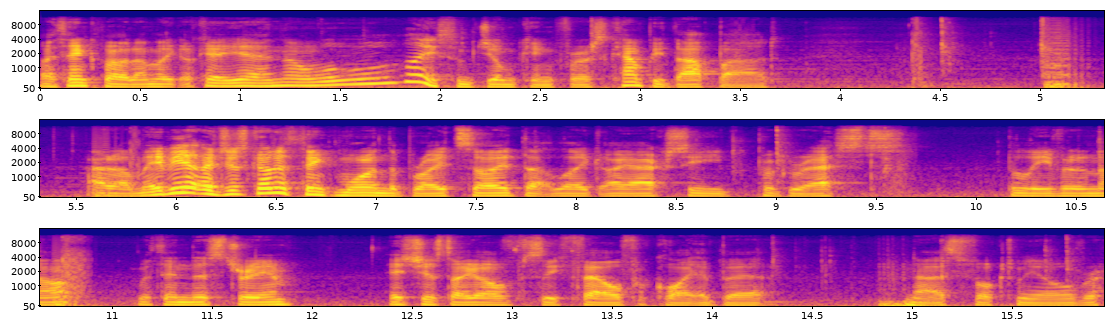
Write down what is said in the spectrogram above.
I think about it, I'm like, okay, yeah, no, we'll, we'll play some Jump King first. Can't be that bad. I don't know. Maybe I just gotta think more on the bright side that, like, I actually progressed, believe it or not, within this stream. It's just I obviously fell for quite a bit. And that has fucked me over.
